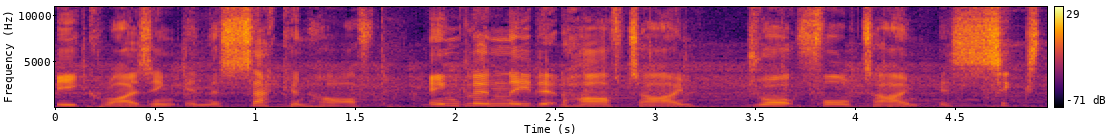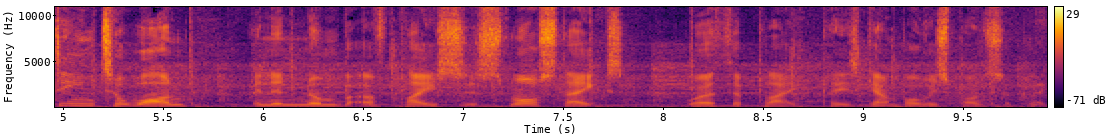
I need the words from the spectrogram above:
equalising in the second half. England lead at half time, draw at full time is 16 to 1 in a number of places. Small stakes, worth a play. Please gamble responsibly.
